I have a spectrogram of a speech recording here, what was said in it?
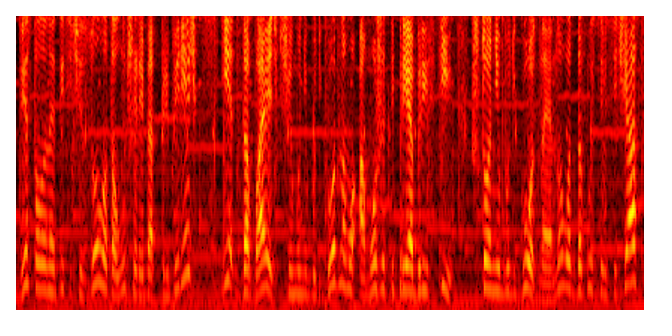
2500 золота лучше, ребят, приберечь и добавить к чему-нибудь годному, а может и приобрести что-нибудь годное. Ну вот, допустим, сейчас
